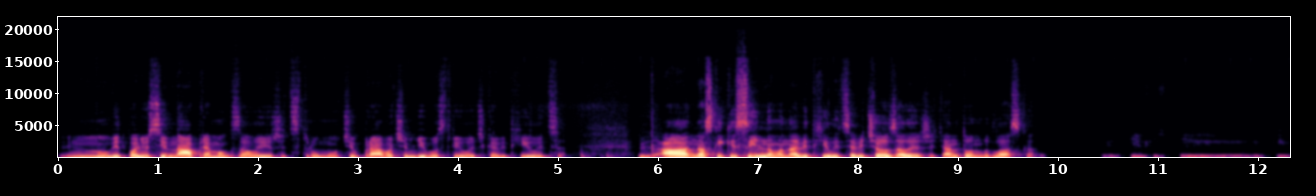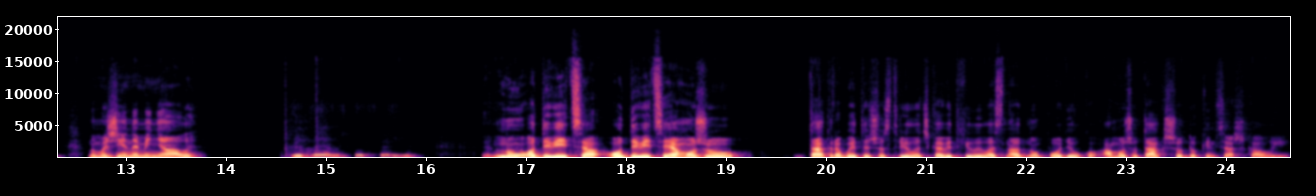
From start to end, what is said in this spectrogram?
Ну, від полюсів напрямок залежить струму. Чи вправо, чи вліво стрілочка відхилиться. А наскільки сильно вона відхилиться? Від чого залежить? Антон, будь ласка. Від кількості Ну, ми ж її не міняли. Ну, от дивіться, от дивіться, я можу так робити, що стрілочка відхилилась на одну поділку, а можу так, що до кінця шкали.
